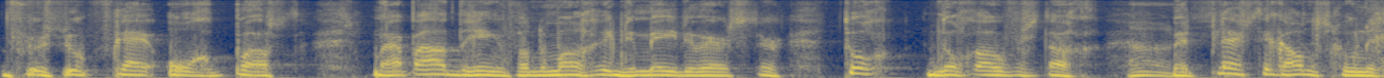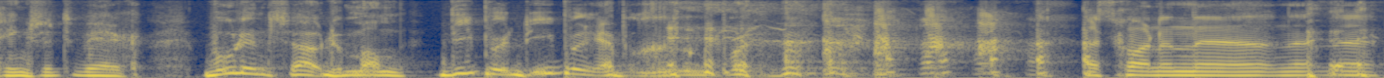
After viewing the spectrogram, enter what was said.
verzoek vrij ongepast. Maar op aandringen van de man ging de medewerkster toch nog overstag. Met plastic handschoenen ging ze te werk. Woedend zou de man dieper, dieper hebben geroepen. Dat is gewoon een, uh, een,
